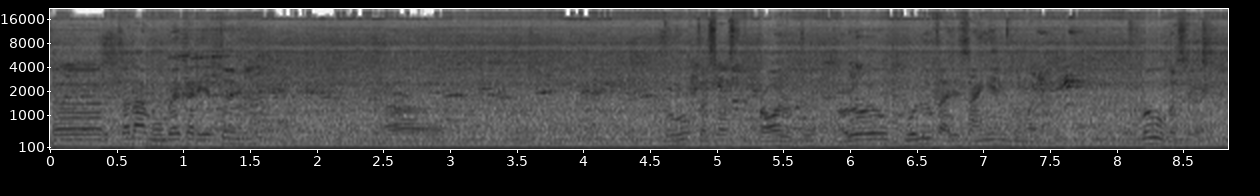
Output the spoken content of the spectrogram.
तर चला मुंबईकर येतो आहे मी. बघू कसा प्रवास होतो हळूहळू बोलू काही सांगेन तुम्हाला. बघू कसं आहे.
